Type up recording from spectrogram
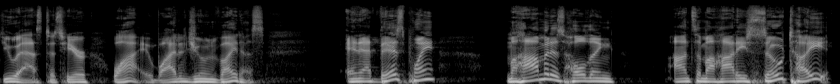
you asked us here. Why? Why did you invite us? And at this point, Muhammad is holding onto Mahadi so tight.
